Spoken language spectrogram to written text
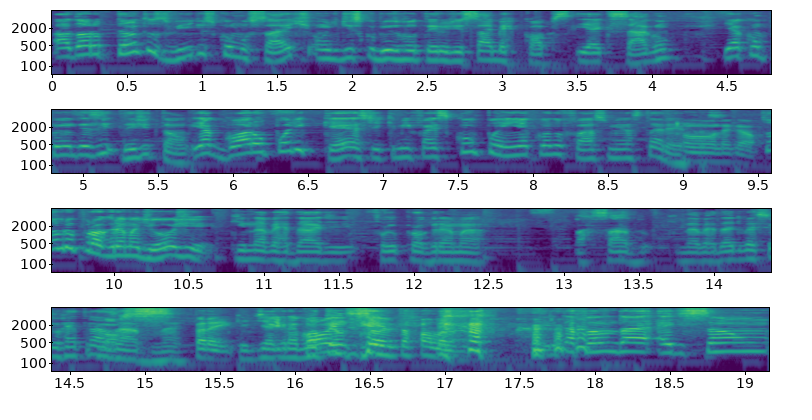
Adoro tanto os vídeos como o site, onde descobri os roteiros de Cybercops e Hexagon e acompanho desde, desde então. E agora o podcast que me faz companhia quando faço minhas tarefas. Oh, legal. Sobre o programa de hoje, que na verdade foi o programa passado, que na verdade vai ser o retrasado, Nossa, né? Peraí, Que a gente já gravou qual tem um edição tempo. ele tá falando? Ele tá falando da edição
